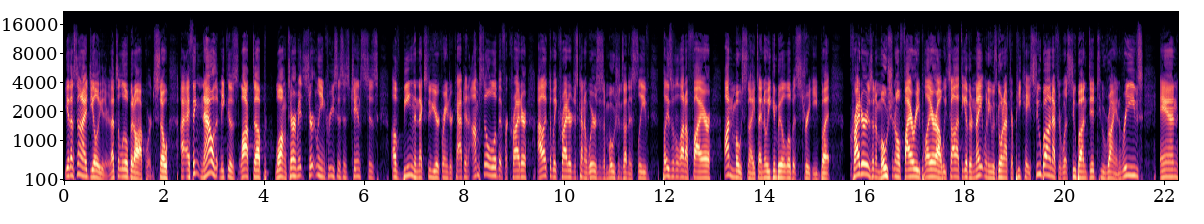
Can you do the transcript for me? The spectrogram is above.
Yeah, that's not ideal either. That's a little bit awkward. So I, I think now that Mika's locked up long term, it certainly increases his chances of being the next New York Ranger captain. I'm still a little bit for Kreider. I like the way Kreider just kind of wears his emotions on his sleeve, plays with a lot of fire on most nights. I know he can be a little bit streaky, but Kreider is an emotional, fiery player. Uh, we saw that the other night when he was going after PK Subban after what Subban did to Ryan Reaves. And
